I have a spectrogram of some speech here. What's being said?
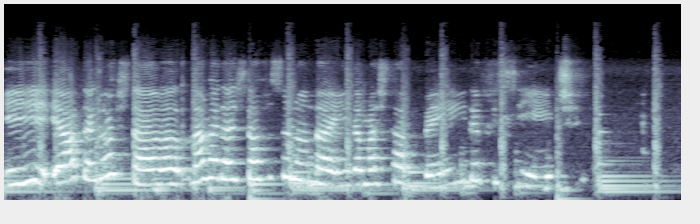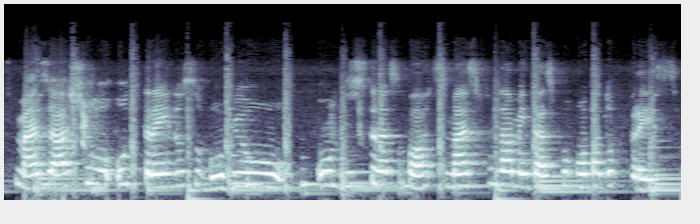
E eu até gostava. Na verdade, tá funcionando ainda, mas tá bem deficiente. Mas eu acho o trem do subúrbio um dos transportes mais fundamentais por conta do preço.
